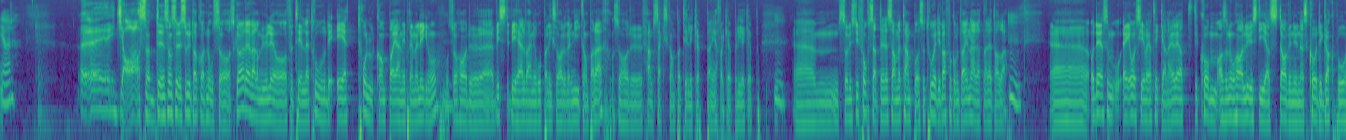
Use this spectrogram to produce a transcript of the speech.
i år? Uh, ja, altså det, sånn som det ser ut akkurat nå, så skal det være mulig å få til. Jeg tror det er tolv kamper igjen i Premier League nå. Og så har du, uh, hvis det blir hele veien i Europa så har du vel ni kamper der. Og så har du fem-seks kamper til i cupen, FA Cup og ligacup. Mm. Um, så hvis de fortsetter i det samme tempoet, så tror jeg de i hvert fall kommer til å være i nærheten av det tallet. Mm. Uh, og det som jeg også skriver i artikkelen, er jo det at det kom Altså nå har Louis Diaz, David Nunes, Cody Gakpo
